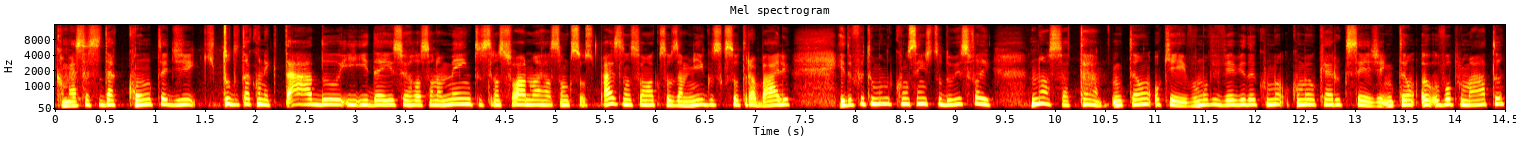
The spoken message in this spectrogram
começa a se dar conta de que tudo está conectado e, e, daí seu relacionamento se transforma numa relação com seus pais, se transforma com seus amigos, com seu trabalho. E daí fui tomando consciente de tudo isso falei, nossa, tá, então, ok, vamos viver a vida como, como eu quero que seja. Então, eu, eu vou pro mato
